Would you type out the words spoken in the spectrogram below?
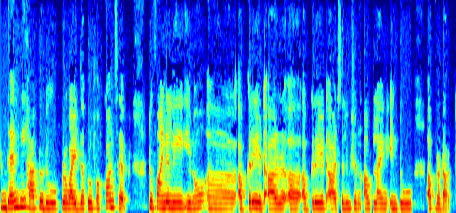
Then we have to do provide the proof of concept to finally, you know, uh, upgrade our uh, upgrade our solution outline into a product.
